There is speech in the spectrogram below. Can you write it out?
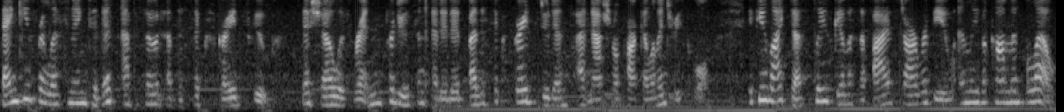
Thank you for listening to this episode of the Sixth Grade Scoop. This show was written, produced, and edited by the sixth grade students at National Park Elementary School. If you liked us, please give us a five star review and leave a comment below.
